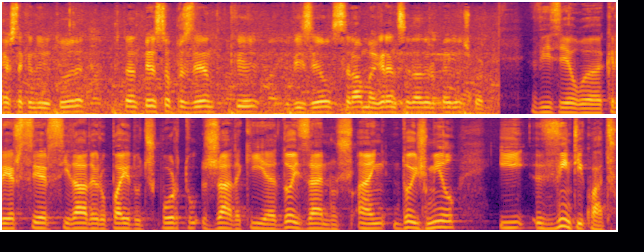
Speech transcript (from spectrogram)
esta candidatura. Portanto, penso. Presidente, que Viseu será uma grande cidade europeia do desporto. Viseu a querer ser cidade europeia do desporto já daqui a dois anos, em 2020 e 24.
